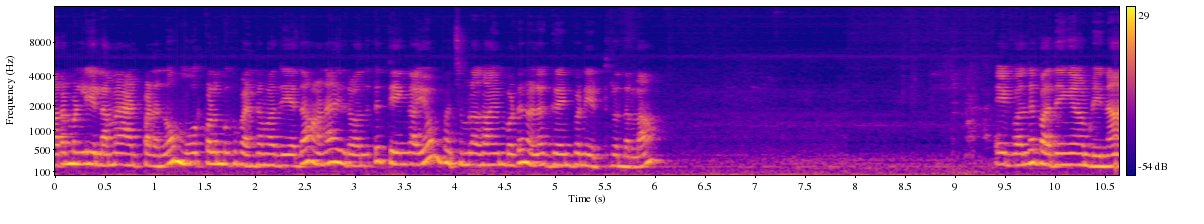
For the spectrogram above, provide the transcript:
வரமல்லி எல்லாமே ஆட் பண்ணணும். மோர் குழம்புக்கு பண்ணுற மாதிரியே தான். ஆனால் இதில் வந்துட்டு தேங்காயும் பச்சை மிளகாயும் போட்டு நல்லா கிரைண்ட் பண்ணி எடுத்துகிட்டு வந்துடலாம். இப்போ வந்து பார்த்தீங்க அப்படின்னா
